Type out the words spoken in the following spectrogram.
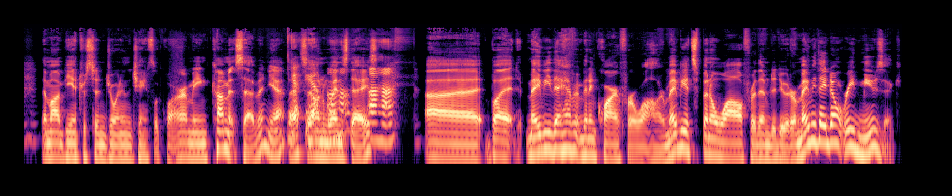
Mhm. that might be interested in joining the chancel choir. I mean, come at seven, yeah, Yeah, that's yeah, on uh-huh, Wednesdays. Uh-huh. Uh, but maybe they haven't been in choir for a while, or maybe it's been a while for them to do it, or maybe they don't read music.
